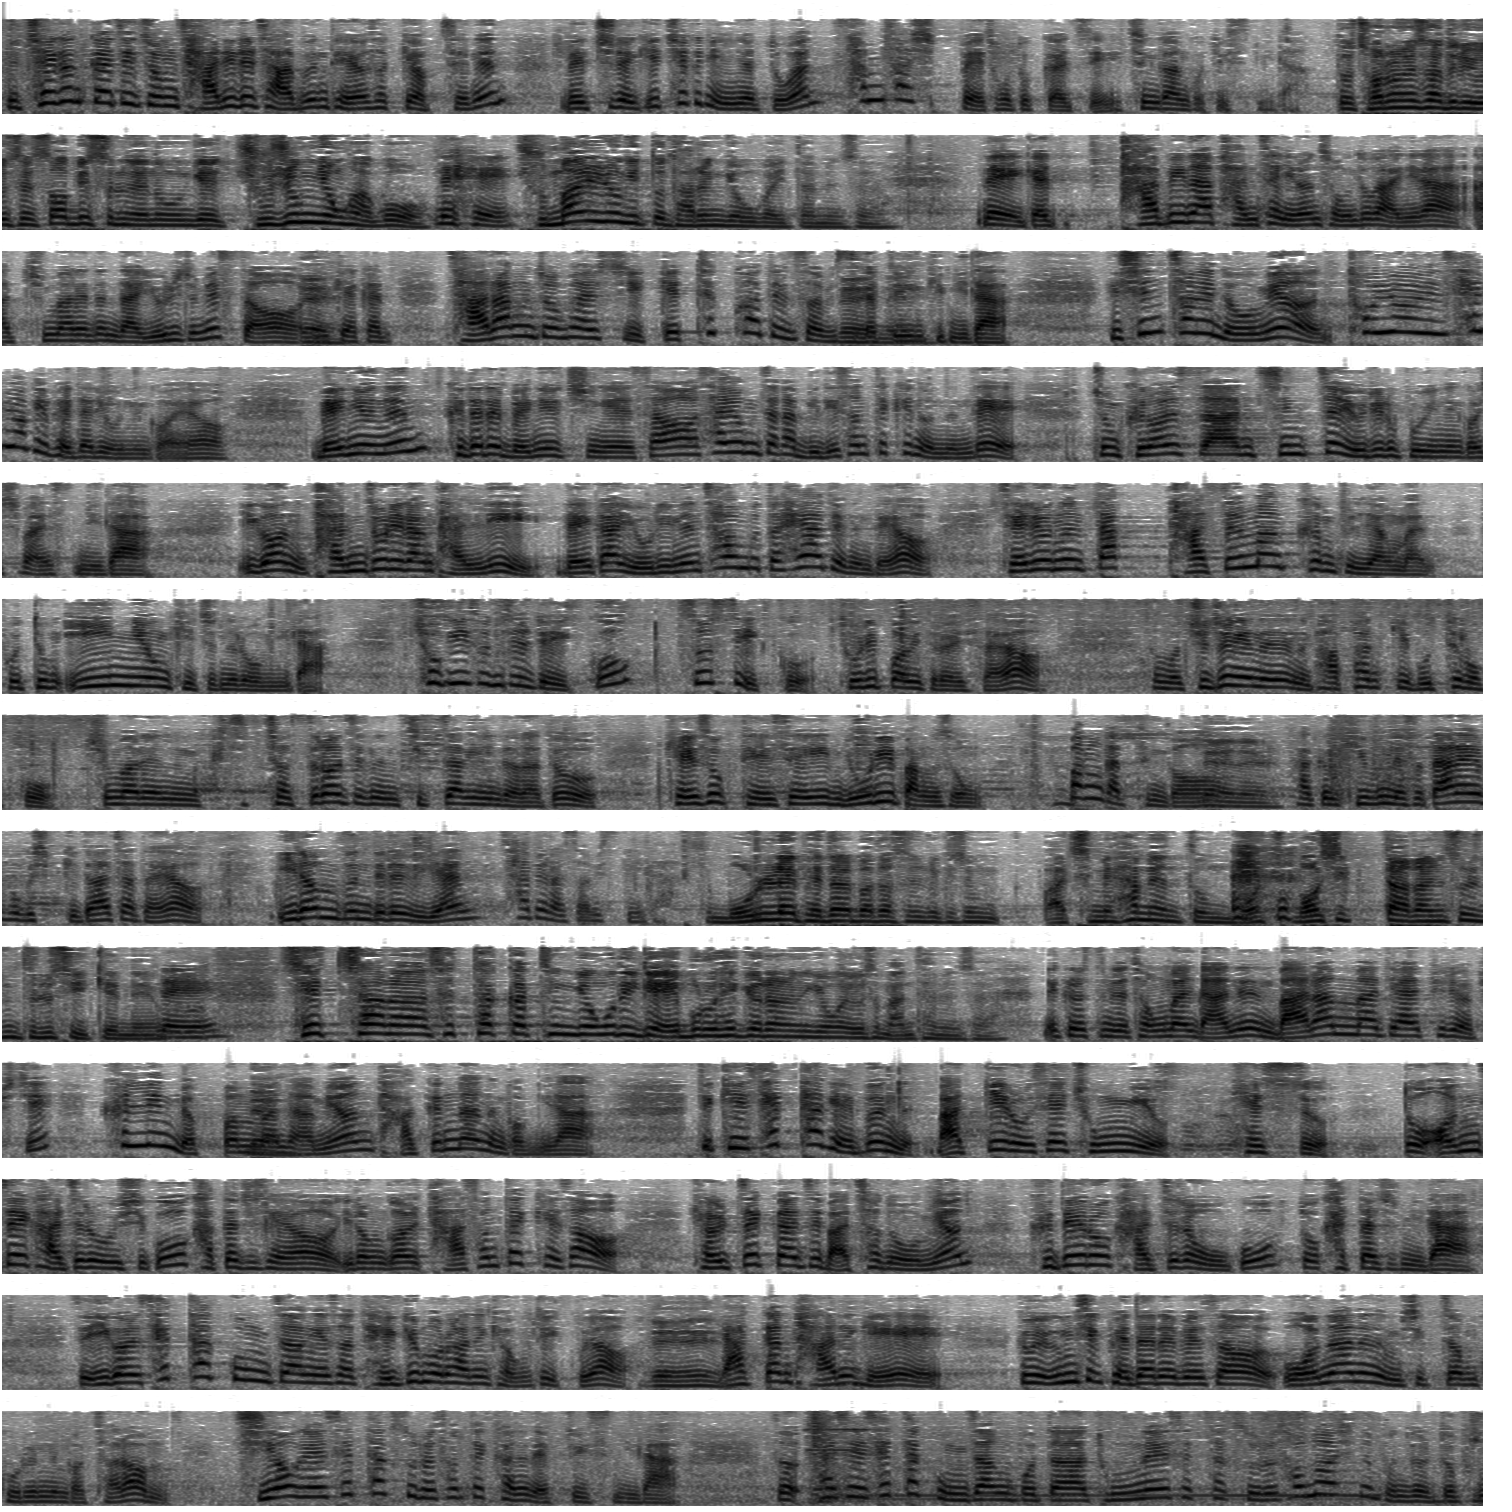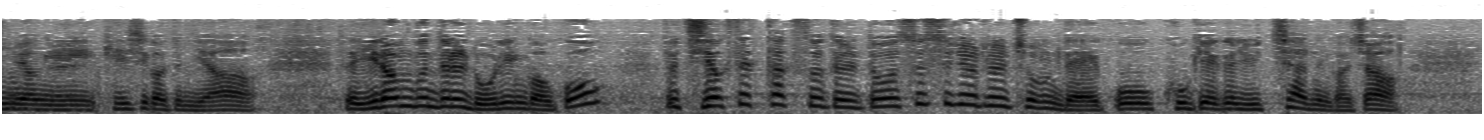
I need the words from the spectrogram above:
그 최근까지 좀 자리를 잡은 대여섯 개 업체는 매출액이 최근 1년 동안 3, 40배 정도까지 증가한 것도 있습니다. 또 저런 회사들이 요새 서비스를 내놓은 게 주중용하고 네. 주말용이 또 다른 경우가 있다면서요. 네, 그러니까 밥이나 반찬 이런 정도가 아니라 아, 주말에는 나 요리 좀 했어. 네. 이렇게 약간 자랑 좀 할 수 있게 특화된 서비스가 네, 또 네. 인기입니다. 그 신청해 놓으면 토요일 새벽에 배달이 오는 거예요. 메뉴는 그달의 메뉴 중에서 사용자가 미리 선택해 놓는데 좀 그럴싸한 진짜 요리로 보이는 것이 많습니다. 이건 반조리랑 달리 내가 요리는 처음부터 해야 되는데요. 재료는 딱 다 쓸 만큼 분량만 보통 2인용 기준으로 옵니다. 초기 손질돼 있고 소스 있고 조리법이 들어있어요. 그래서 뭐 주중에는 밥 한 끼 못 해먹고 주말에는 지쳐 쓰러지는 직장인이더라도 계속 대세인 요리 방송, 톡방 같은 거 네네. 가끔 기분 내서 따라해보고 싶기도 하잖아요. 이런 분들을 위한 차별화 서비스입니다. 몰래 배달받아서 이렇게 좀 아침에 하면 또 멋, 멋있다라는 소리 좀 들을 수 있겠네요. 네. 세차나 세탁 같은 경우도 이게 앱으로 해결하는 경우가 요새 많다면서요. 네, 그렇습니다. 정말 나는 말 한마디 할 필요 없이 클릭 몇 번만 네. 하면 다 끝나는 겁니다. 특히 세탁 앱은 맡기롯의 종류, 개수, 또 언제 가지러 오시고 갖다 주세요. 이런 걸 다 선택해서 결제까지 맞춰 놓으면 그대로 가지러 오고 또 갖다 줍니다. 이걸 세탁 공장에서 대규모로 하는 경우도 있고요. 네. 약간 다르게 그 음식 배달 앱에서 원하는 음식점 고르는 것처럼 지역의 세탁소를 선택하는 앱도 있습니다. 그래서 사실 세탁 공장보다 동네 세탁소를 선호하시는 분들도 분명히 네. 계시거든요. 이런 분들을 노린 거고 또 지역 세탁소들도 수수료를 좀 내고 고객을 유치하는 거죠.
